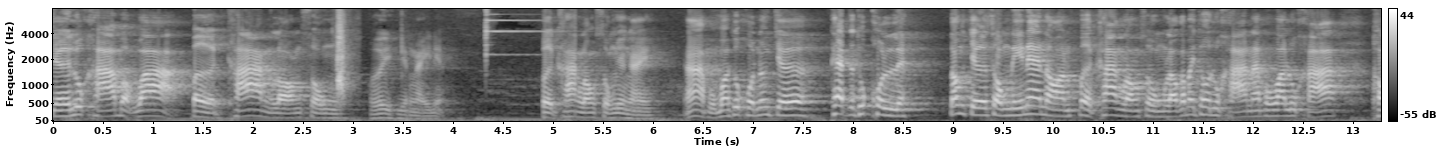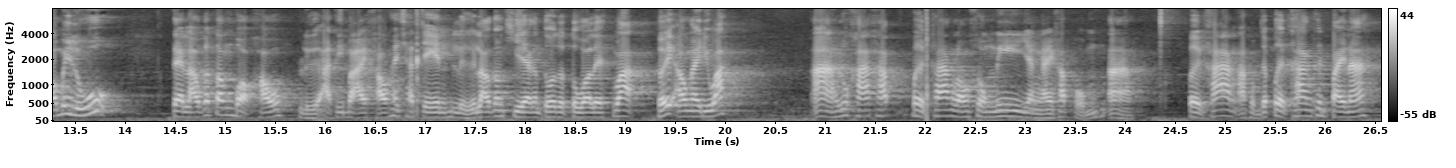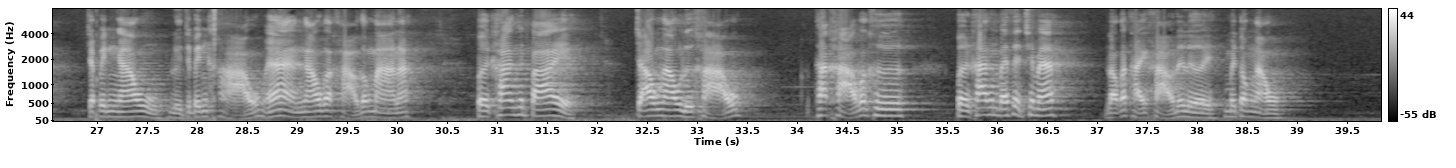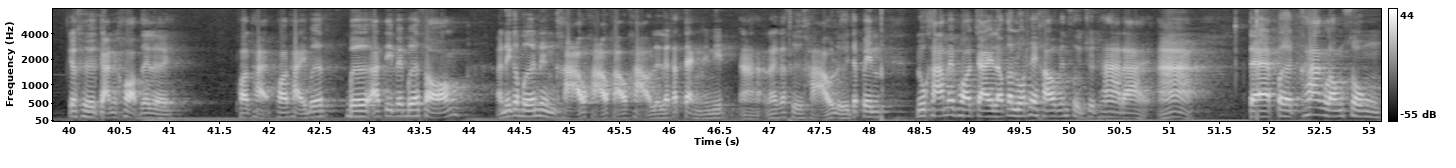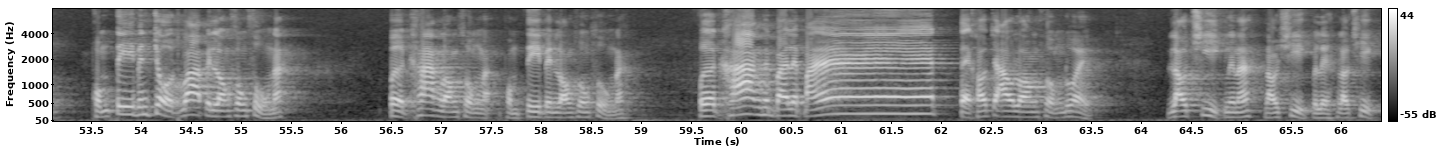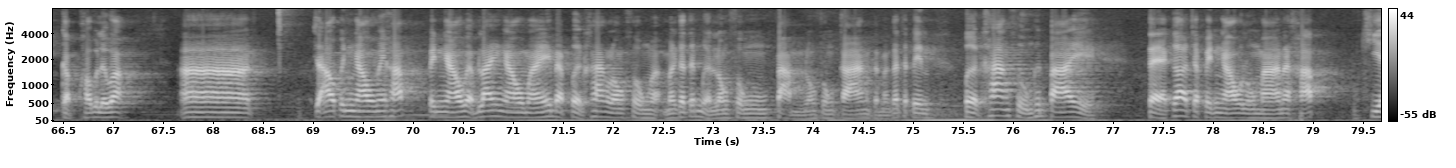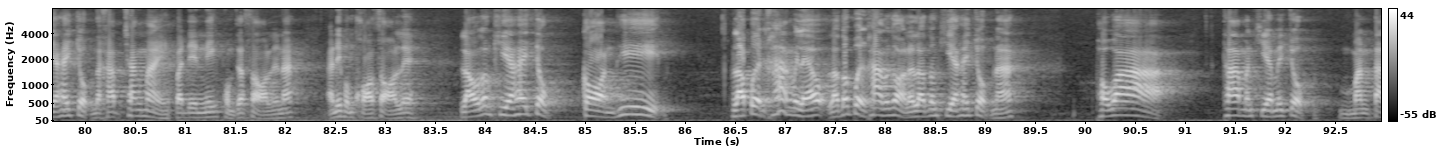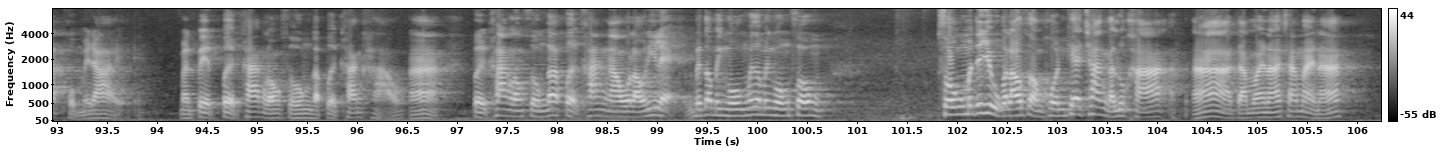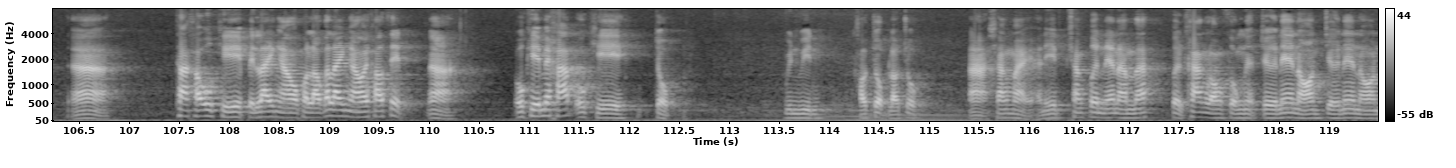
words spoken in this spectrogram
เจอลูกค้าบอกว่าเปิดข้างรองทรง เฮ้ยยังไงเนี่ย เปิดข้างรองทรงยังไง อ่าผมว่าทุกคนต้องเจอ แทบจะทุกคนเลย ต้องเจอทรงนี้แน่นอน เปิดข้างรองทรง เราก็ไม่โทษลูกค้านะ เพราะว่าลูกค้าเขาไม่รู้ แต่เราก็ต้องบอกเขาหรืออธิบายเขาให้ชัดเจน หรือเราต้องเคลียร์กันตัวต่อตัวเลยว่า เฮ้ยเอาไงดีวะ อ่า ลูกค้าครับ เปิดข้างรองทรงนี่ยังไงครับ ผม อ่า เปิดข้างอะผมจะเปิดข้างขึ้นไปนะ จะเป็นเงาหรือจะเป็นขาวอ่าเงากับขาวต้องมานะ เปิดข้างขึ้นไป จะเอาเงาหรือขาว ถ้าขาวก็คือ เปิดข้างขึ้นไปเสร็จใช่ไหมเราก็ถ่ายขาวได้เลย ไม่ต้องเงา ก็คือการขอบได้เลย พอถ่ายพอถ่ายเบอร์เบอร์อาร์ตีไปเบอร์สองอันนี้ก็เบอร์หนึ่งขาวขาวขาวขาวเลยแล้วก็แต่งนิดๆอ่านั่นก็คือขาวหรือจะเป็นลูกค้าไม่พอใจเราก็ลดให้เขาเป็น 0.5 ได้อ่าแต่เปิดข้างรองทรง ผมตีเป็นโจทย์ว่าเป็นรองทรงสูงนะ เปิดข้างรองทรงอะผมตีเป็นรองทรงสูงนะ เปิดข้างขึ้นไปเลยแป๊ดแต่เขาจะเอารองทรงด้วย เราฉีกเลยนะ เราฉีกไปเลย เราฉีกกับเขาไปเลยว่าอ่าจะเอาเป็นเงาไหมครับ เป็นเงาแบบไล่เงาไหมแบบเปิดข้างรองทรงอะ มันก็จะเหมือนรองทรงต่ำรองทรงกลาง แต่มันก็จะเป็นเปิดข้างสูงขึ้นไป แต่ก็จะเป็นเงาลงมานะครับ เคลียร์ให้จบนะครับ ช่างใหม่ประเด็นนี้ผมจะสอนเลยนะ อันนี้ผมขอสอนเลย เราต้องเคลียร์ให้จบก่อนที่ เราเปิดข้างไปแล้ว เราต้องเปิดข้างไปก่อนแล้วเราต้องเคลียร์ให้จบนะ เพราะว่าถ้ามันเคลียร์ไม่จบ มันตัดผมไม่ได้ มันเปิดเปิดข้างรองทรงกับเปิดข้างขาวอ่าเปิดข้างรองทรงก็เปิดข้างเงาเรานี่แหละ ไม่ต้องไปงง ไม่ต้องไปงงทรง ทรงมันจะอยู่กับเราสองคนแค่ช่างกับลูกค้าอ่าจำไว้นะช่างใหม่นะอ่าถ้าเขาโอเค เป็นไล่เงาพอเราก็ไล่เงาให้เขาเสร็จอ่าโอเคไหมครับ โอเค จบ วินวินเขาจบเราจบ อ่าช่างใหม่ อันนี้ช่างเปิ้ลแนะนำนะ เปิดข้างรองทรงเนี่ยเจอแน่นอน เจอแน่นอน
